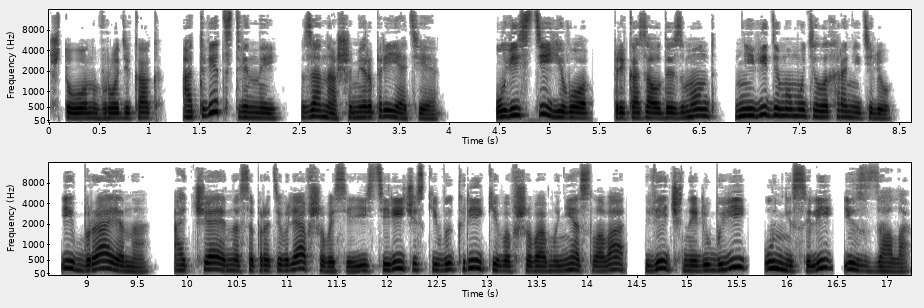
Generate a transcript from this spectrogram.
что он вроде как ответственный за наше мероприятие. Увести его, приказал Дезмонд невидимому телохранителю, и Брайана, отчаянно сопротивлявшегося и истерически выкрикивавшего мне слова вечной любви, унесли из зала.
